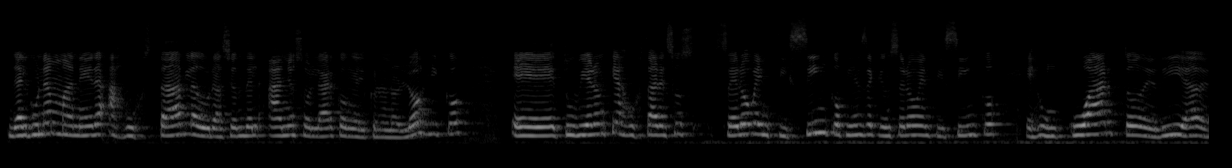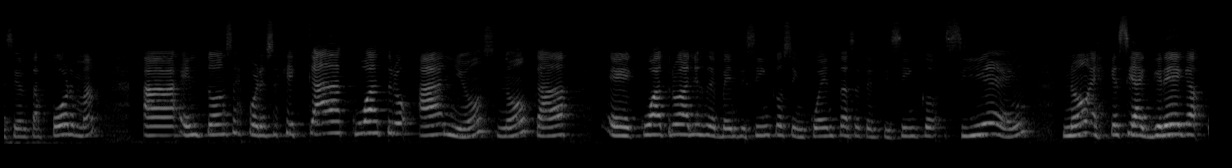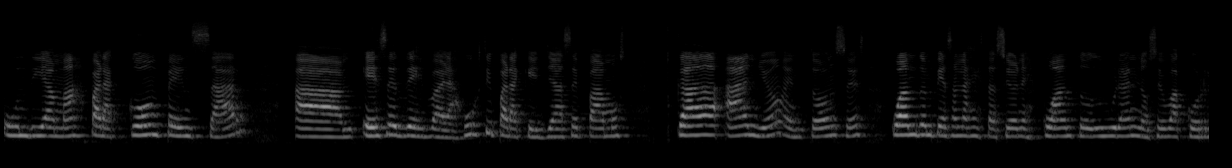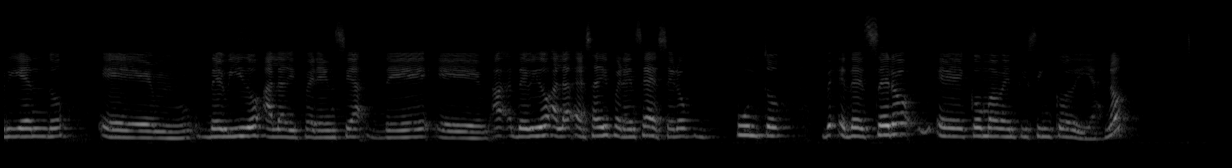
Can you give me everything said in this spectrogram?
de alguna manera ajustar la duración del año solar con el cronológico. Eh, tuvieron que ajustar esos 0,25, fíjense que un 0,25 es un cuarto de día de cierta forma. Ah, entonces, por eso es que cada cuatro años, ¿no? Cada eh, cuatro años de 25, 50, 75, 100, ¿no? Es que se agrega un día más para compensar ese desbarajuste y para que ya sepamos cada año, entonces, cuándo empiezan las estaciones, cuánto duran, no se va corriendo em, debido a la diferencia de, eh, debido a, esa diferencia de 0. de 0,25 eh, días, ¿no?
